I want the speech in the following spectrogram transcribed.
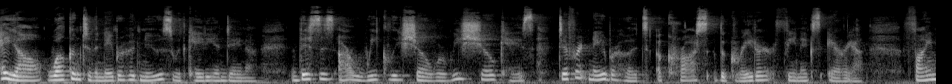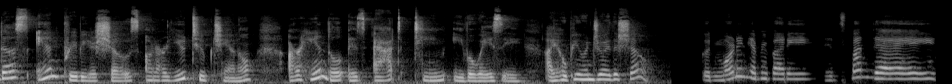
Hey y'all, welcome to the Neighborhood News with Katie and Dana. This is our weekly show where we showcase different neighborhoods across the greater Phoenix area. Find us and previous shows on our YouTube channel. Our handle is at Team EvoAZ. I hope you enjoy the show. Good morning, everybody. It's Monday.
